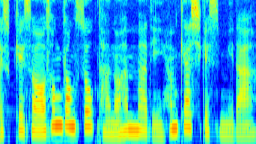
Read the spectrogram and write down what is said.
계속해서 성경 속 단어 한마디 함께 하시겠습니다.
